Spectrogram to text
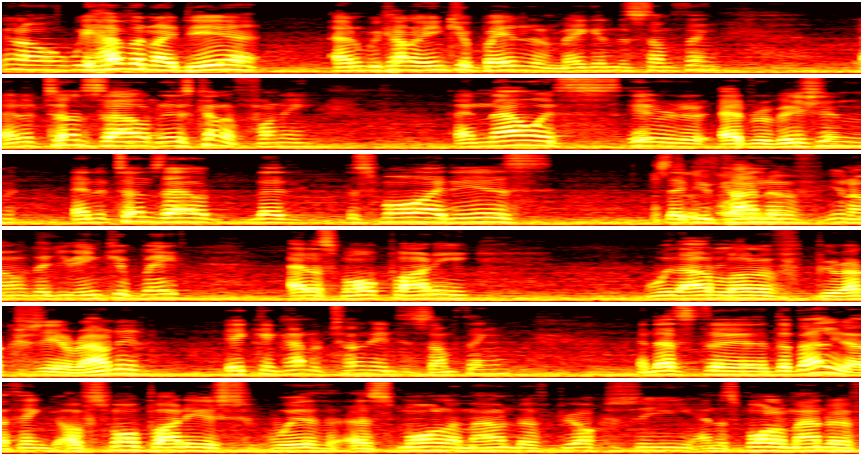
you know we have an idea, and we kind of incubate it and make it into something, and it turns out it's kind of funny. And now it's here at, at revision, and it turns out that the small ideas that you kind of you know that you incubate at a small party without a lot of bureaucracy around it, it can kind of turn into something. And that's the, the value, I think, of small parties with a small amount of bureaucracy and a small amount of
